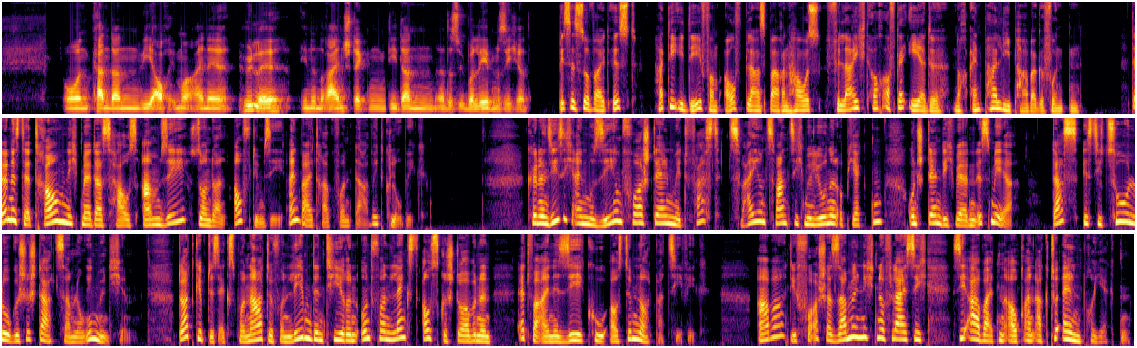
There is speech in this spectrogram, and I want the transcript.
und kann dann wie auch immer eine Hülle innen reinstecken, die dann äh, das Überleben sichert. Bis es soweit ist, hat die Idee vom aufblasbaren Haus vielleicht auch auf der Erde noch ein paar Liebhaber gefunden. Dann ist der Traum nicht mehr das Haus am See, sondern auf dem See. Ein Beitrag von David Klobig. Können Sie sich ein Museum vorstellen mit fast 22 Millionen Objekten und ständig werden es mehr? Das ist die Zoologische Staatssammlung in München. Dort gibt es Exponate von lebenden Tieren und von längst ausgestorbenen, etwa eine Seekuh aus dem Nordpazifik. Aber die Forscher sammeln nicht nur fleißig, sie arbeiten auch an aktuellen Projekten.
